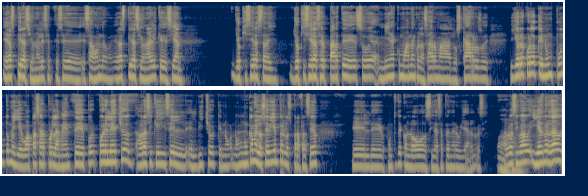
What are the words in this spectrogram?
era aspiracional ese, esa onda. Era aspiracional el que decían, yo quisiera estar ahí, yo quisiera ser parte de eso, mira cómo andan con las armas, los carros. Y yo recuerdo que en un punto me llegó a pasar por la mente, por, por el hecho, ahora sí que hice el, el dicho, que no, no, nunca me lo sé bien, pero los parafraseo, el de júntate con lobos y vas a aprender a huyar, algo así. Algo así va, y es verdad,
